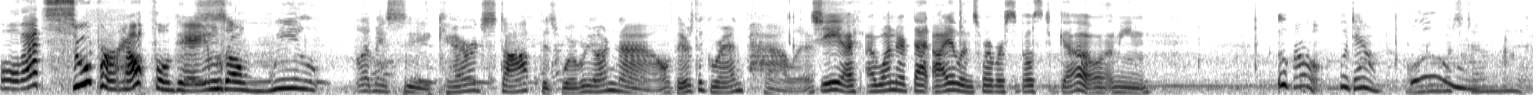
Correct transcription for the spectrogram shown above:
Oh, that's super helpful, game. So we'll let me see. Carriage stop. That's where we are now. There's the Grand Palace. Gee, I, I wonder if that island's where we're supposed to go. I mean, ooh, Oh, ooh, down. Wonder what's Ooh. down there.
